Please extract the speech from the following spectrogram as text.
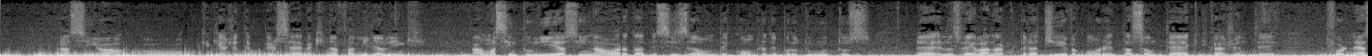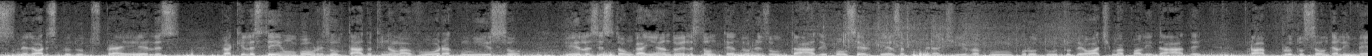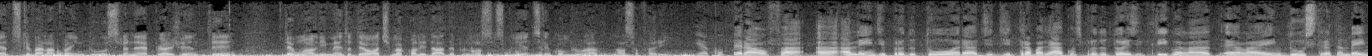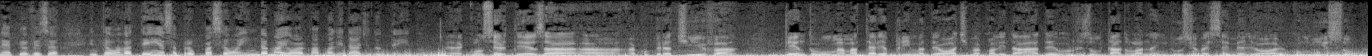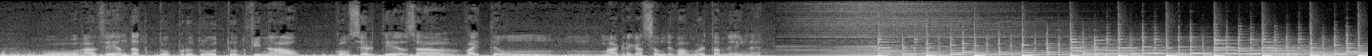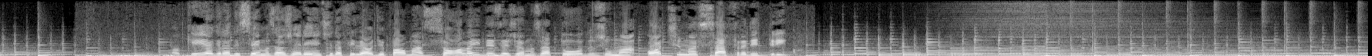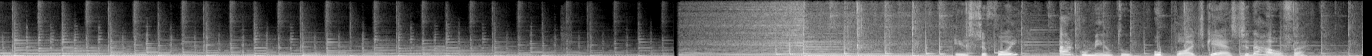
Assim, ó, que, a gente percebe aqui na família Link? Há uma sintonia assim na hora da decisão de compra de produtos. Né? Eles vêm lá na cooperativa com orientação técnica, a gente fornece os melhores produtos para eles, para que eles tenham um bom resultado aqui na lavoura. Com isso, eles estão ganhando, eles estão tendo resultado e com certeza a cooperativa com um produto de ótima qualidade para produção de alimentos que vai lá para a indústria, né, para a gente ter um alimento de ótima qualidade para os nossos clientes que compram a nossa farinha. E a Cooperalfa, além de produtora, de, de, trabalhar com os produtores de trigo, ela, ela é indústria também, né, Piovesa? Então ela tem essa preocupação ainda maior com a qualidade do trigo. É, com certeza a, a cooperativa tendo uma matéria-prima de ótima qualidade, o resultado lá na indústria vai ser melhor. Com isso, o, a venda do produto final com certeza vai ter um, uma agregação de valor também, né? Ok, agradecemos ao gerente da filial de Palma Sola e desejamos a todos uma ótima safra de trigo. Este foi Argumento, o podcast da Alfa.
